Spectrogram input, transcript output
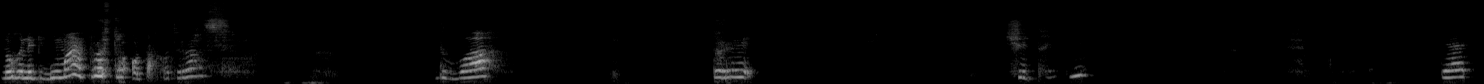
Ноги не піднімає, просто отак от. Раз. Два. Три. Чотири. П'ять.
